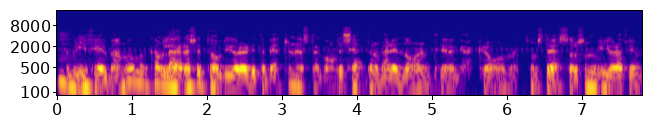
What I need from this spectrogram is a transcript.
det blir fel ibland och man kan lära sig av det och göra det lite bättre nästa gång. Det sätter de här enormt höga kraven som stressar och som gör att vi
